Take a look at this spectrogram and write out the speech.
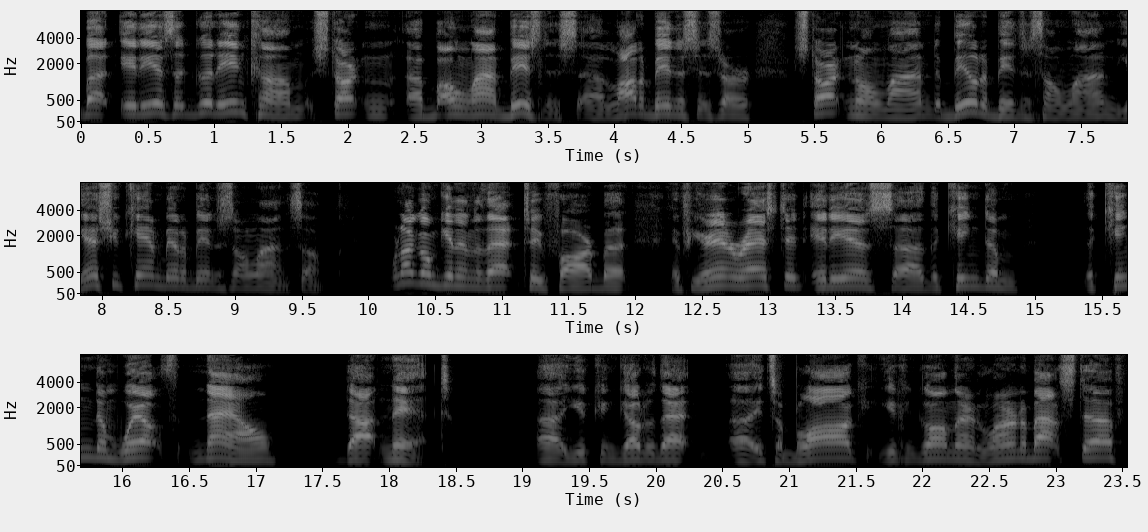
but it is a good income starting an online business. A lot of businesses are starting online to build a business online. Yes, you can build a business online. So, we're not going to get into that too far, but if you're interested, it is uh, the kingdom, the kingdomwealthnow.net. Uh, you can go to that. Uh, it's a blog. You can go on there and learn about stuff,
